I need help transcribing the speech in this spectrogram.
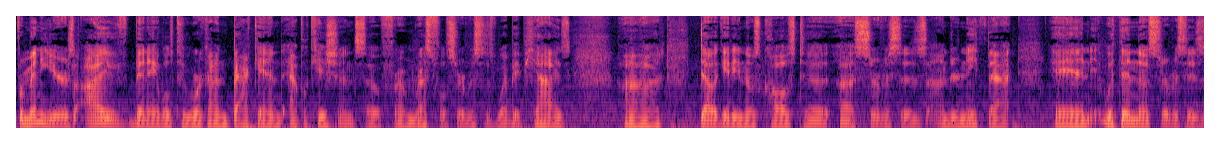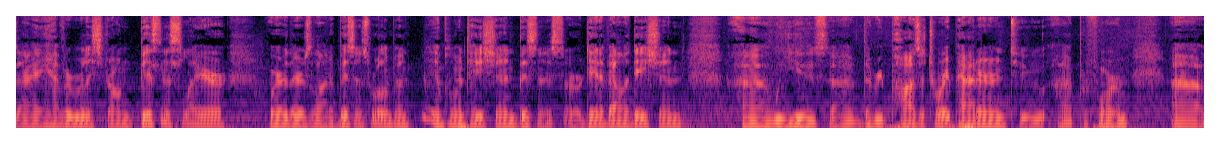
for many years, I've been able to work on back end applications. So, from RESTful services, web APIs, uh, delegating those calls to uh, services underneath that. And within those services, I have a really strong business layer where there's a lot of business rule implementation, business or data validation. Uh, we use uh, the repository pattern to uh, perform uh,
